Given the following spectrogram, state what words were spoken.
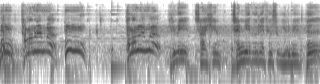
Hı, tamamlayayım mı? Hı, tamamlayayım mı? Hilmi, sakin. Sen niye böyle yapıyorsun Hilmi? He?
